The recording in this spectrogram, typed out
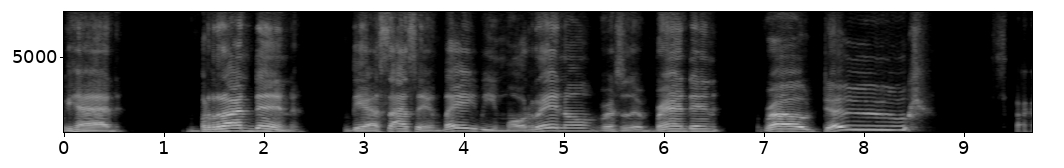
We had Brandon, the assassin baby Moreno versus Brandon Roduke. Sorry.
